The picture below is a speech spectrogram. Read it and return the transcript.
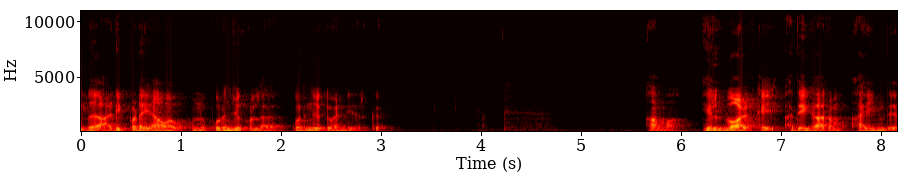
இது அடிப்படையாக ஒன்று புரிஞ்சுக்கொள்ள புரிஞ்சுக்க வேண்டியது இருக்குது ஆமாம் இல் வாழ்க்கை அதிகாரம் ஐந்து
